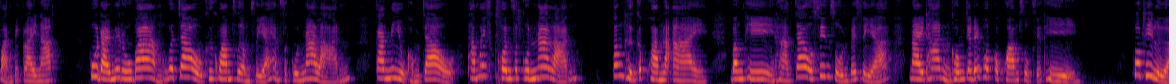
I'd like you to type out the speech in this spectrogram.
ฝันไปไกลนัก ผู้ใดไม่รู้บ้างว่าเจ้าคือความเสื่อมเสียแห่งสกุลหน้าหลาน การมีอยู่ของเจ้าทำให้คนสกุลหน้าหลาน ต้องถึงกับความละอาย บางทีหากเจ้าสิ้นสูญไปเสีย นายท่านคงจะได้พบกับความสุขเสียที พวกที่เหลือ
